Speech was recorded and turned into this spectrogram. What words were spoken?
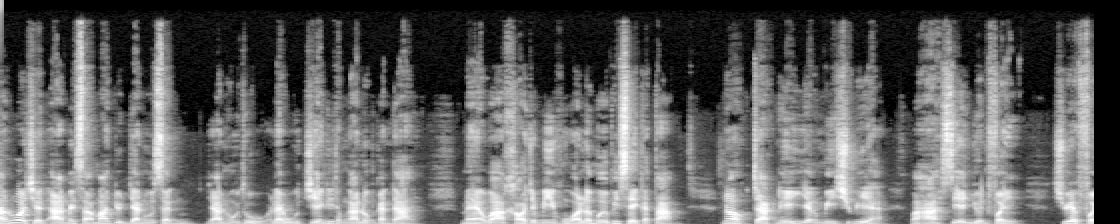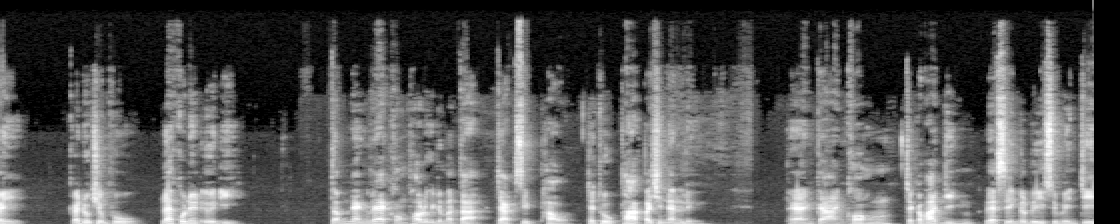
ารุเฉินอาจไม่สามารถหยุดหยานวูเซินหยานฮงตู่และหูเจียงที่ทำงานร่วมกันได้ แม้ว่าเขาจะมีหัวและมือพิเศษก็ตาม นอกจากนี้ยังมีชิเวียมหาเซียนหยวนเฟยชิเวียเฟยกระดูกชมพู และคนอื่นๆอีกตำแหน่งแรกของเผ่าโลหิตมตะจากสิบเผ่าจะถูกพากไปเช่นนั้นหรือ แผนการของจักรพรรดิหญิง และเซียนกระบี่สุเวนจี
